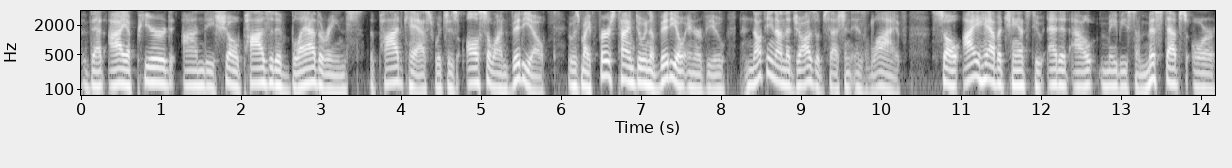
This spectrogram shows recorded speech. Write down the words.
that I appeared on the show Positive Blatherings, the podcast, which is also on video. It was my first time doing a video interview. Nothing on the Jaws Obsession is live. So I have a chance to edit out maybe some missteps or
